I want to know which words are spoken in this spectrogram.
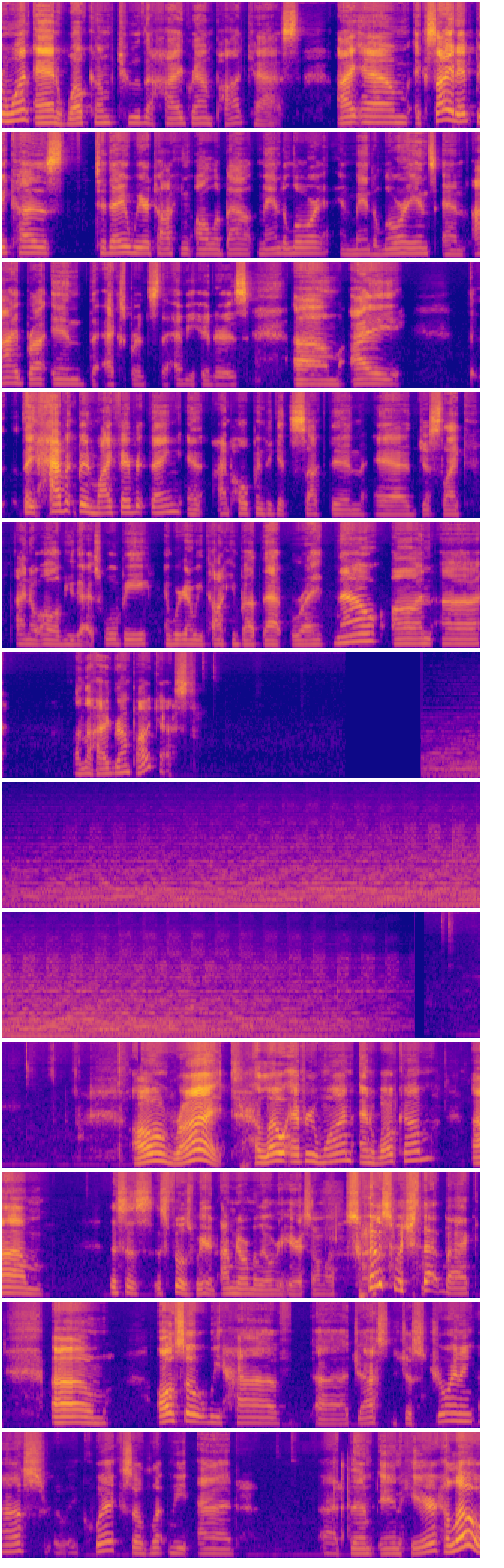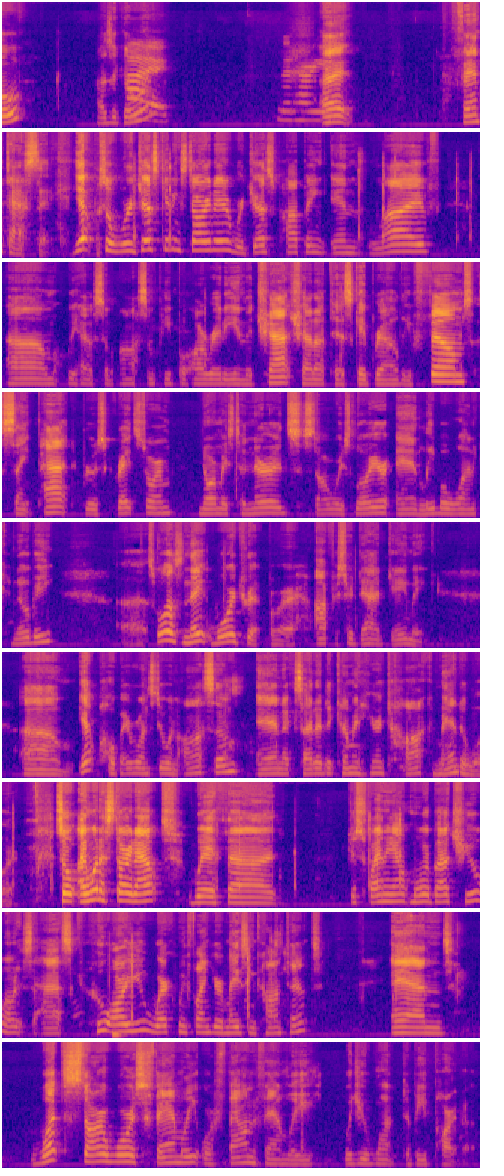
everyone, and welcome to the High Ground Podcast. I am excited because today we are talking all about Mandalore and Mandalorians, and I brought in the experts, the heavy hitters. Um, I they haven't been my favorite thing, and I'm hoping to get sucked in, and just like I know all of you guys will be, and we're going to be talking about that right now on uh on the High Ground Podcast. All right. Hello, everyone, and welcome. Um, this is this feels weird. I'm normally over here, so I'm gonna switch that back. Um, also, we have uh, just just joining us really quick. So let me add add them in here. Hello, how's it going? Hi. Good. How are you? Uh, fantastic. Yep. So we're just getting started. We're just popping in live. Um, we have some awesome people already in the chat. Shout out to Escape Reality Films, St. Pat, Bruce Greatstorm, Normies to Nerds, Star Wars Lawyer, and Lebo One Kenobi, uh, as well as Nate Wardrip or Officer Dad Gaming. Um, yep, hope everyone's doing awesome and excited to come in here and talk Mandalore. So I want to start out with uh, just finding out more about you. I want to ask, who are you? Where can we find your amazing content? And what Star Wars family or found family would you want to be part of?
